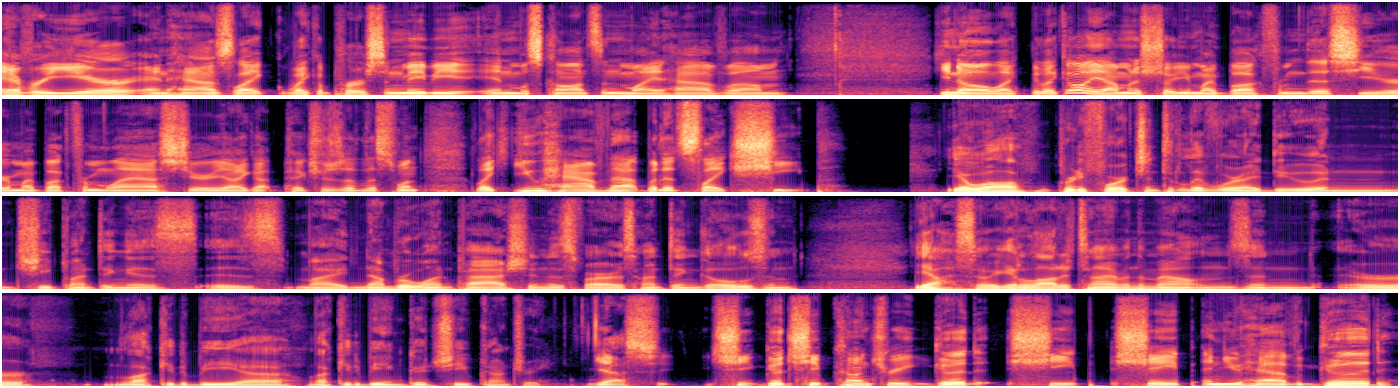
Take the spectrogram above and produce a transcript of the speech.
every year and has like like a person maybe in Wisconsin might have um you know like be like oh yeah I'm going to show you my buck from this year, my buck from last year. Yeah, I got pictures of this one. Like you have that, but it's like sheep. Yeah, well, I'm pretty fortunate to live where I do, and sheep hunting is is my number one passion as far as hunting goes. And yeah, so we get a lot of time in the mountains, and are lucky to be uh, lucky to be in good sheep country. Yes, sheep, good sheep country, good sheep shape, and you have good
